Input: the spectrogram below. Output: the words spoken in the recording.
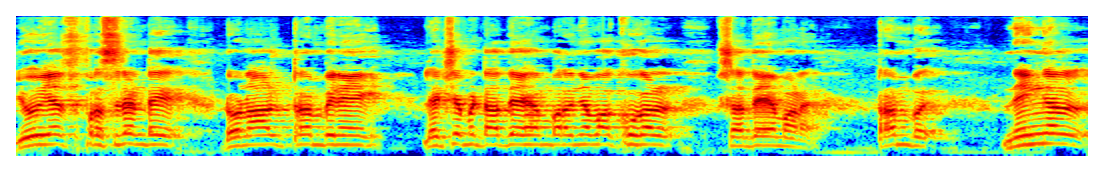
യു എസ് പ്രസിഡന്റ് ഡൊണാൾഡ് ട്രംപിനെ ലക്ഷ്യമിട്ട് അദ്ദേഹം പറഞ്ഞ വാക്കുകൾ ശ്രദ്ധേയമാണ്. ട്രംപ് നിങ്ങൾ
